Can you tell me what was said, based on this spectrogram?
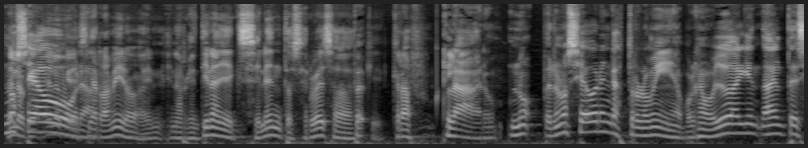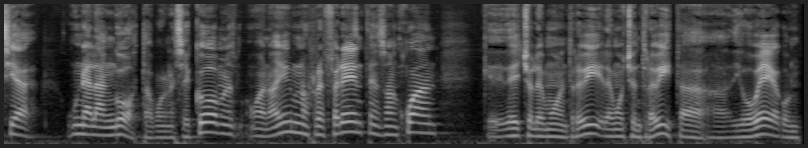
no sé que- es lo que ahora. decía Ramiro, en, en Argentina hay excelentes cervezas Pero- que craft. Claro, no, pero no sé ahora en gastronomía. Por ejemplo, yo alguien antes decía una langosta, porque se come. Bueno, hay unos referentes en San Juan que de hecho le hemos le hemos hecho entrevista a Diego Vega con,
